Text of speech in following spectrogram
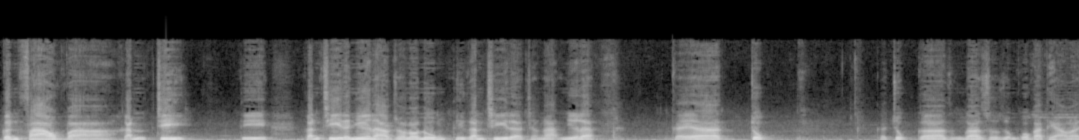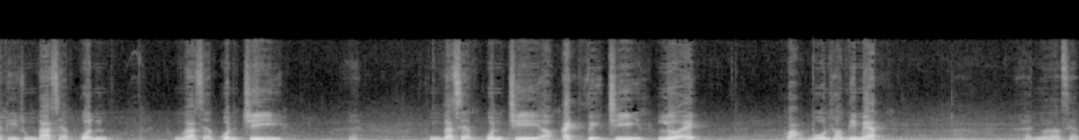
cân phao và gắn trì. thì gắn trì là như thế nào cho nó đúng thì gắn trì là chẳng hạn như là cái à, trục cái trục à, chúng ta sử dụng có cả thẻo này thì chúng ta sẽ quấn, chúng ta sẽ quấn trì chúng ta sẽ cuốn chì ở cách vị trí lưỡi khoảng 4 cm Đấy, chúng ta sẽ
